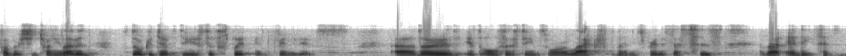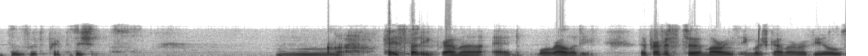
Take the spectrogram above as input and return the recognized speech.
published in 2011, still condemns the use of split infinitives. Uh, though it also seems more relaxed than its predecessors about ending sentences with prepositions. Mm, case study, grammar and morality. The preface to Murray's English grammar reveals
